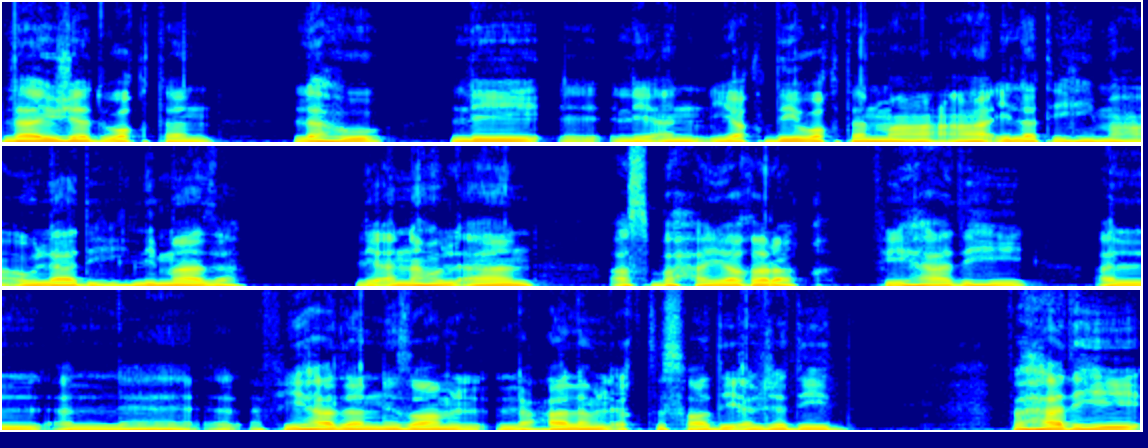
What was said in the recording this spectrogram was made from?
لا يوجد وقتا له لأن يقضي وقتا مع عائلته، مع أولاده. لماذا؟ لأنه الآن أصبح يغرق في هذه في هذا النظام العالم الاقتصادي الجديد. فهذه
